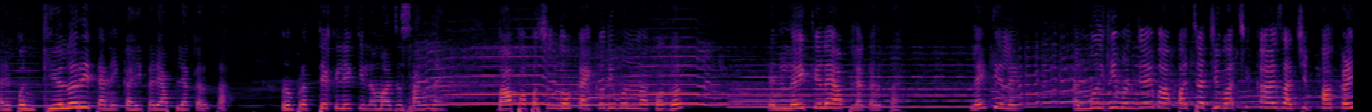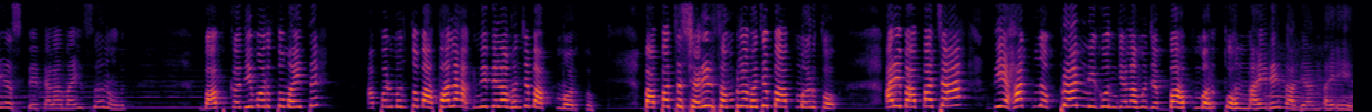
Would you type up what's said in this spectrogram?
अरे पण केलं रे त्याने काहीतरी आपल्याकरता. म्हणून प्रत्येक लेकीला माझं सांगणं आहे बापापासून धोका आहे कधी म्हणू नका ग. त्याने लय केलंय आपल्याकरता. लय केलंय. आणि मुलगी म्हणजे बापाच्या जीवाची काळजाची पाकळी असते त्याला नाही सण होत. बाप कधी मरतो माहितीये? आपण म्हणतो बापाला अग्नी दिला म्हणजे बाप मरतो. बापाचं शरीर संपलं म्हणजे बाप मरतो. अरे बापाच्या देहातनं प्राण निघून गेला म्हणजे बाप मरतो. नाही रे दाद्या नाही.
